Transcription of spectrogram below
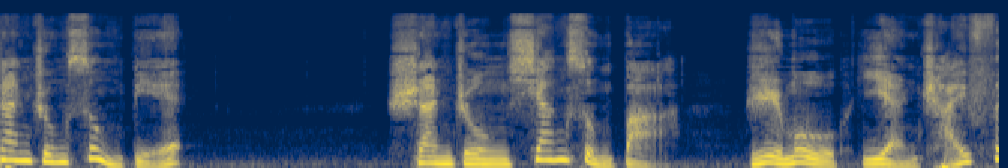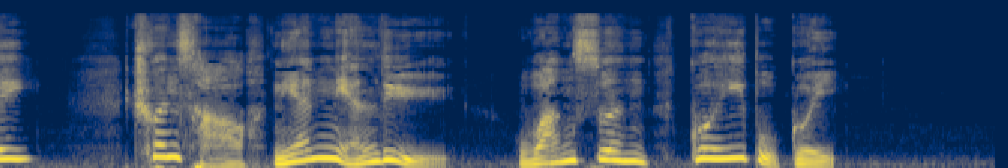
山中送别山中相送罢日暮掩柴扉春草年年绿王孙归不归？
